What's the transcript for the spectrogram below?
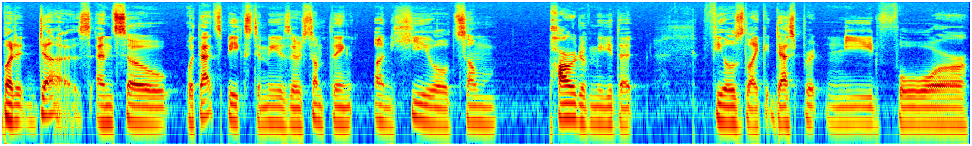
but it does. And so, what that speaks to me is there's something unhealed, some part of me that feels like desperate need for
